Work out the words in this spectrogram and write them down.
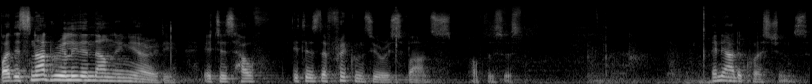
But it's not really the nonlinearity. It is, how it is the frequency response of the system. Any other questions?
